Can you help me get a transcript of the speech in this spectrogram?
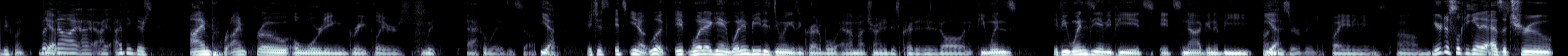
be fun. But Yeah. no, I, I I- think there's I'm pr- I'm pro awarding great players with accolades and stuff. Yeah. So it's just it's you know look it what again what Embiid is doing is incredible and I'm not trying to discredit it at all. And if he wins if he wins the MVP, it's it's not going to be Yeah. undeserved by any means. Um, you're just looking at it as a true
